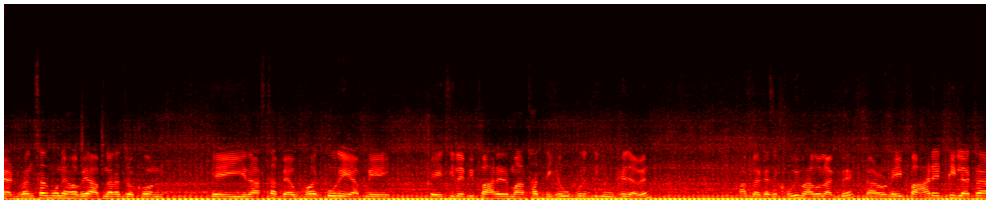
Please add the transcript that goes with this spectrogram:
অ্যাডভেঞ্চার মনে হবে আপনারা যখন এই রাস্তা ব্যবহার করে আপনি এই জিলেপি পাহাড়ের মাথার দিকে, উপরের দিকে উঠে যাবেন। আপনার কাছে খুবই ভালো লাগবে, কারণ এই পাহাড়ের টিলাটা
